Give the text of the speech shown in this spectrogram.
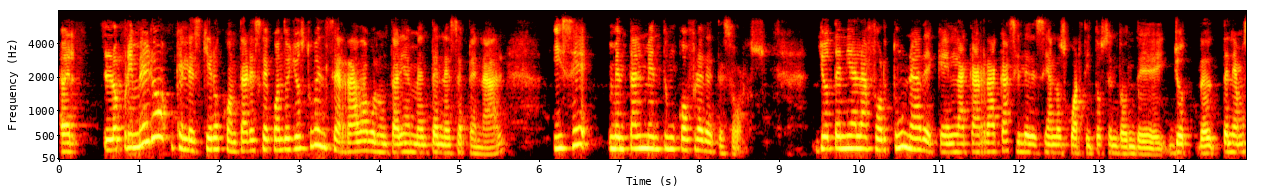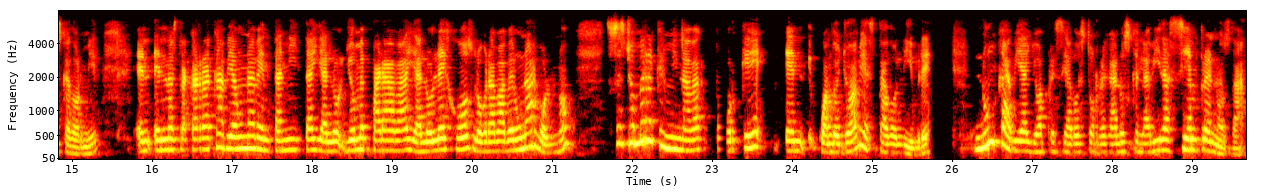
A ver, lo primero que les quiero contar es que cuando yo estuve encerrada voluntariamente en ese penal, hice mentalmente un cofre de tesoros. Yo tenía la fortuna de que en la carraca, así le decían los cuartitos en donde yo eh, teníamos que dormir, en, nuestra carraca había una ventanita y yo me paraba y a lo lejos lograba ver un árbol, ¿no? Entonces yo me recriminaba porque cuando yo había estado libre, Nunca había yo apreciado estos regalos que la vida siempre nos da,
